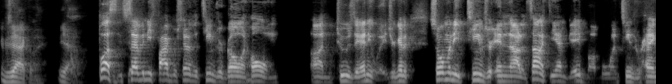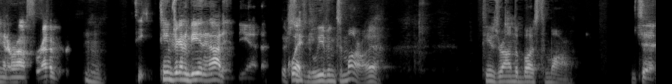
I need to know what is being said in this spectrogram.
exactly. Yeah, Plus, 75% of the teams are going home on Tuesday, anyways. You're gonna. So many teams are in and out. It's not like the NBA bubble when teams were hanging around forever. Mhm. Te- Teams are going to be in and out of Indiana. Quick. leaving tomorrow. Yeah, teams are on the bus tomorrow. That's it.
